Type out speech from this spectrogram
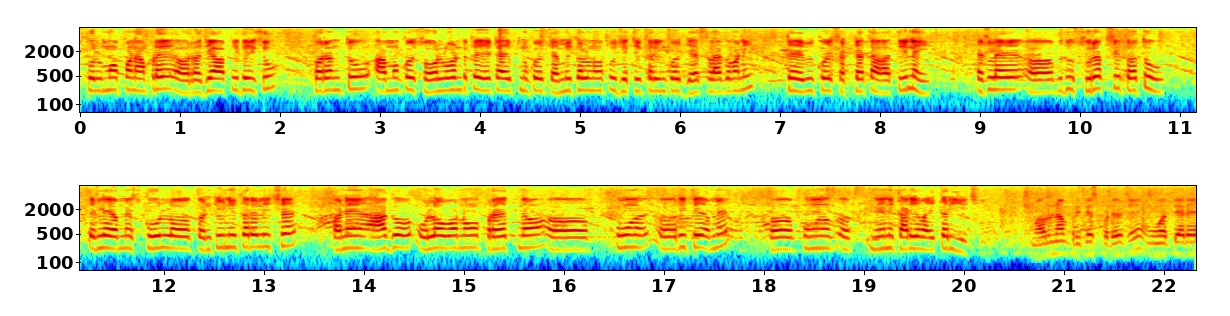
સ્કૂલમાં પણ આપણે રજા આપી દઈશું. પરંતુ આમાં કોઈ સોલવન્ટ કે એ ટાઈપનું કોઈ કેમિકલ નહોતું, જેથી કરીને કોઈ ગેસ લાગવાની કે એવી કોઈ શક્યતા હતી નહીં. એટલે બધું સુરક્ષિત હતું. એટલે અમે સ્કૂલ કન્ટિન્યુ કરેલી છે અને આગ ઓલવવાનો પ્રયત્ન પૂર્ણ રીતે અમે પૂર્ણ એની કાર્યવાહી કરીએ છીએ. મારું નામ પ્રિતેશ પટેલ છે. હું અત્યારે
